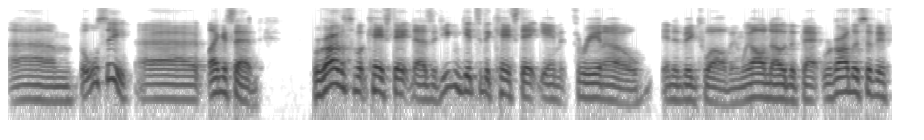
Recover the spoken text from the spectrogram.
Um, but we'll see. Uh, like I said, regardless of what K State does, if you can get to the K State game at three and zero in the Big Twelve, and we all know that that regardless of if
